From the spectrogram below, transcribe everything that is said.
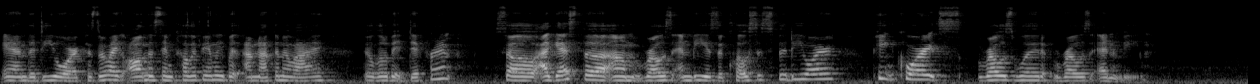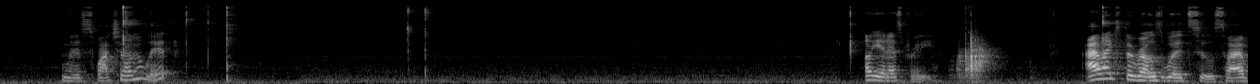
and the Dior because they're like all in the same color family, but I'm not gonna lie, they're a little bit different. So I guess the um, Rose Envy is the closest to the Dior. Pink Quartz, Rosewood, Rose Envy. I'm gonna swatch it on the lip. Oh yeah, that's pretty. I liked the rosewood too. So I,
